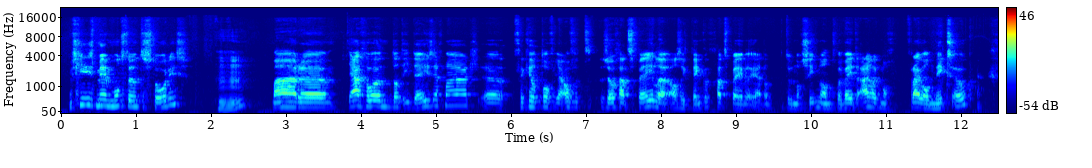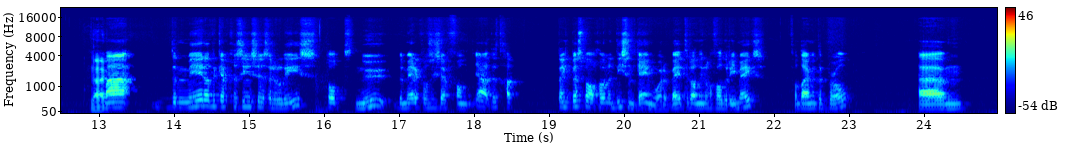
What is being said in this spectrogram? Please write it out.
misschien iets meer Monster Hunter Stories. Mhm. Maar eh, ja, gewoon dat idee, zeg maar, vind ik heel tof. Ja, of het zo gaat spelen als ik denk dat het gaat spelen, ja, dat moeten we nog zien. Want we weten eigenlijk nog vrijwel niks ook. Nee. Maar de meer dat ik heb gezien sinds release tot nu, de meer ik wel zoiets heb van, ja, dit gaat denk ik best wel gewoon een decent game worden. Beter dan in ieder geval de remakes van Diamond and Pearl. Ehm,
